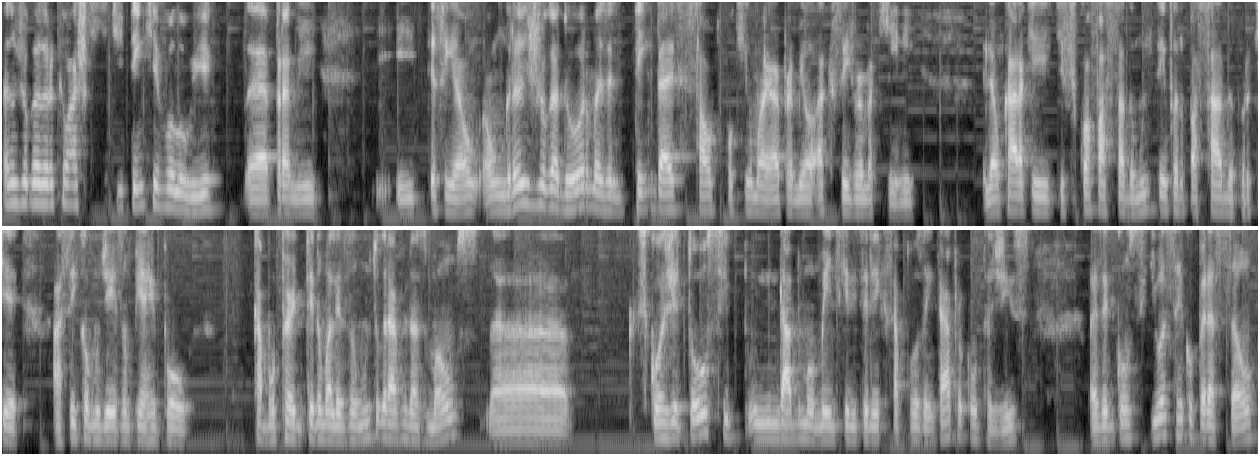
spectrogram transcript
mas um jogador que eu acho que, que tem que evoluir é, para mim. E, e, assim, é um, é um, grande jogador, mas ele tem que dar esse salto um pouquinho maior para mim, é o Xavier McKinney. Ele é um cara que, que ficou afastado muito tempo ano passado, porque, assim como o Jason Pierre-Paul, acabou perdendo uma lesão muito grave nas mãos. Uh, Cogitou-se em dado momento que ele teria que se aposentar por conta disso, mas ele conseguiu essa recuperação,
